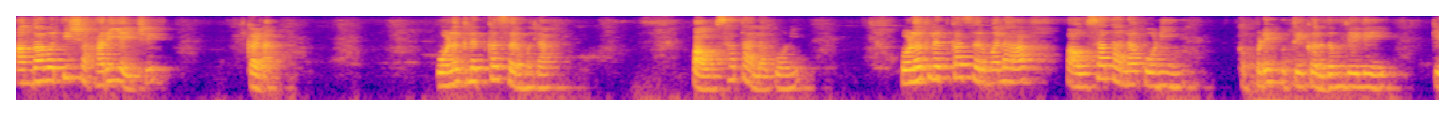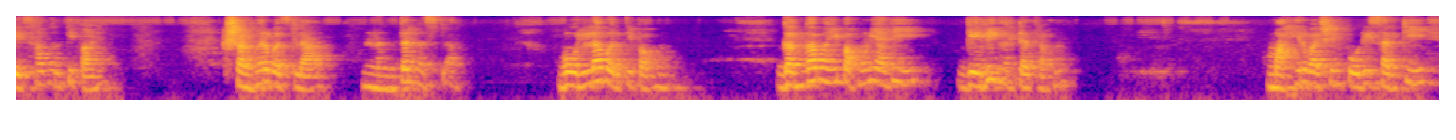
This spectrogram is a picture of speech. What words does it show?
अंगावरती शहारी यायचे. कणा ओळखलत का सर मला पावसात आला कोणी? ओळखलत का सर मला पावसात आला कोणी? कपडे होते करदमलेले केसावरती पाणी. क्षणभर बसला नंतर हसला. बोलला वरती पाहून. गंगाबाई पाहून आली गेली घरट्यात राहून. माहेर वाशिन पोरीसारखी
